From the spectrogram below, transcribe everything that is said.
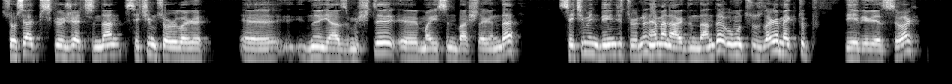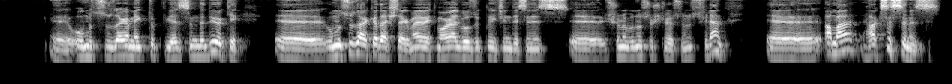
Sosyal psikoloji açısından seçim sorularını yazmıştı e, Mayıs'ın başlarında seçimin birinci turunun hemen ardından da umutsuzlara mektup diye bir yazısı var. E, umutsuzlara mektup yazısında diyor ki e, umutsuz arkadaşlarım evet moral bozukluğu içindesiniz e, şunu bunu suçluyorsunuz filan e, ama haksızsınız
